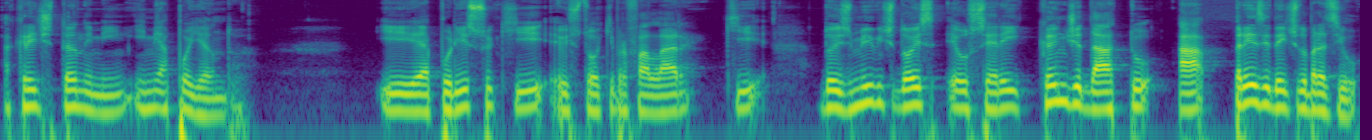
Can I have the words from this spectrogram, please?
acreditando em mim e me apoiando. E é por isso que eu estou aqui para falar que 2022 eu serei candidato a presidente do Brasil.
